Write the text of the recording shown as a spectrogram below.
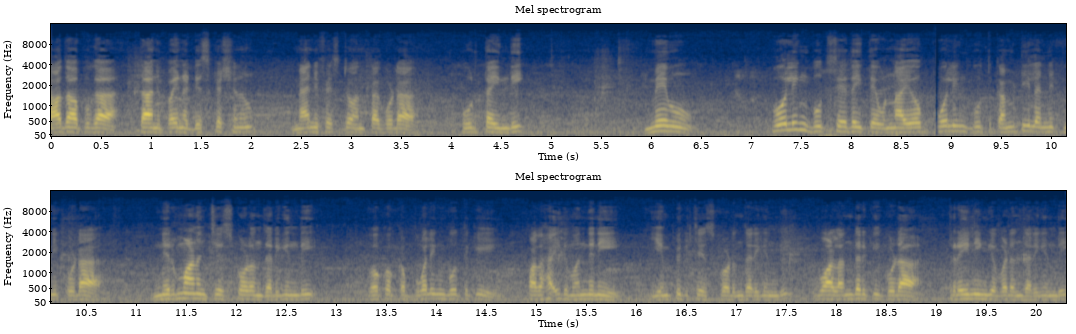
దాదాపుగా దానిపైన డిస్కషను మేనిఫెస్టో అంతా కూడా పూర్తయింది. మేము పోలింగ్ బూత్స్ ఏదైతే ఉన్నాయో పోలింగ్ బూత్ కమిటీలన్నింటినీ కూడా నిర్మాణం చేసుకోవడం జరిగింది. ఒక్కొక్క పోలింగ్ బూత్కి పదహైదు మందిని ఎంపిక చేసుకోవడం జరిగింది. వాళ్ళందరికీ కూడా ట్రైనింగ్ ఇవ్వడం జరిగింది.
